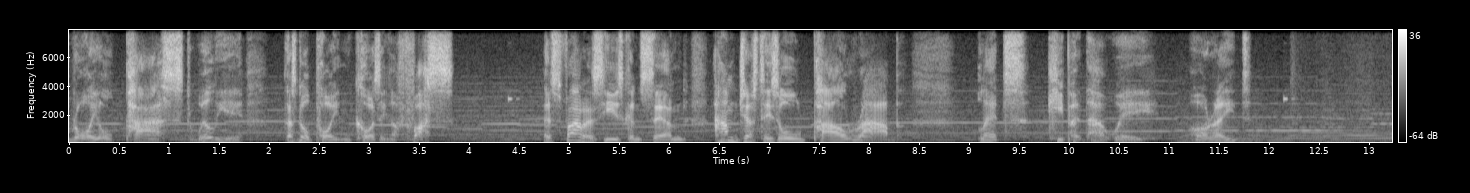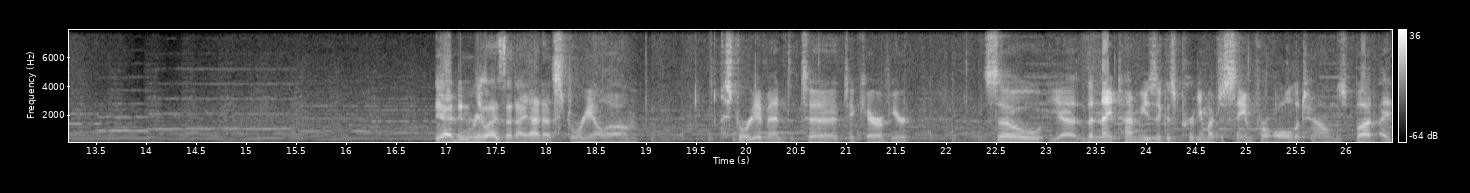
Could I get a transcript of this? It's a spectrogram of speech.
royal past, will ye? There's no point in causing a fuss. As far as he's concerned, I'm just his old pal Rab. Let's keep it that way, all right? Yeah, I didn't realize that I had a story um, story event to take care of here. So, yeah, the nighttime music is pretty much the same for all the towns, but I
